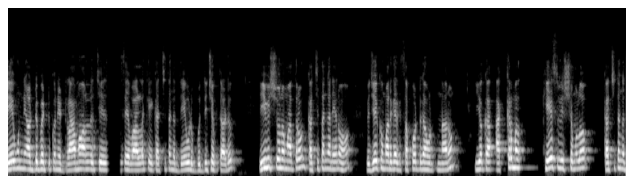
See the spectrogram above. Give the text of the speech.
దేవుణ్ణి అడ్డు పెట్టుకునే డ్రామాలు చేసే వాళ్ళకి ఖచ్చితంగా దేవుడు బుద్ధి చెప్తాడు. ఈ విషయంలో మాత్రం ఖచ్చితంగా నేను విజయ్ కుమార్ గారికి సపోర్ట్గా ఉంటున్నాను. ఈ యొక్క అక్రమ కేసు విషయంలో ఖచ్చితంగా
